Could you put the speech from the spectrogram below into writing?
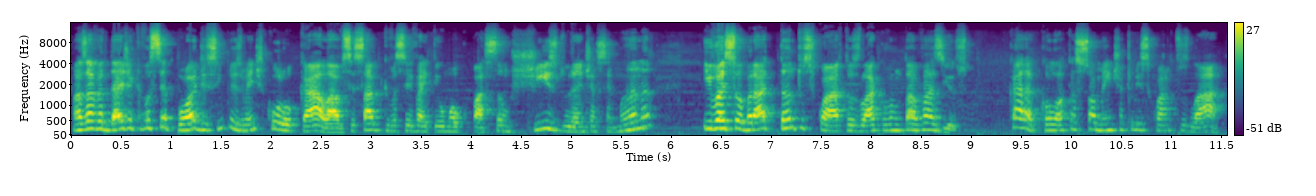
Mas a verdade é que você pode simplesmente colocar lá, você sabe que você vai ter uma ocupação X durante a semana e vai sobrar tantos quartos lá que vão estar vazios. Cara, coloca somente aqueles quartos lá,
